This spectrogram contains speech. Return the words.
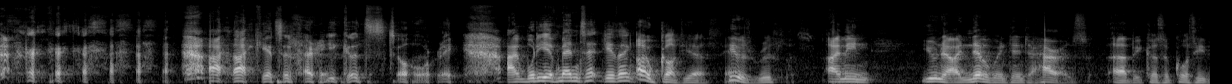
I like it. It's a very good story. And would he have meant it, do you think? Oh, God, yes. He was ruthless. I mean, you know, I never went into Harrods uh, because, of course, he'd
